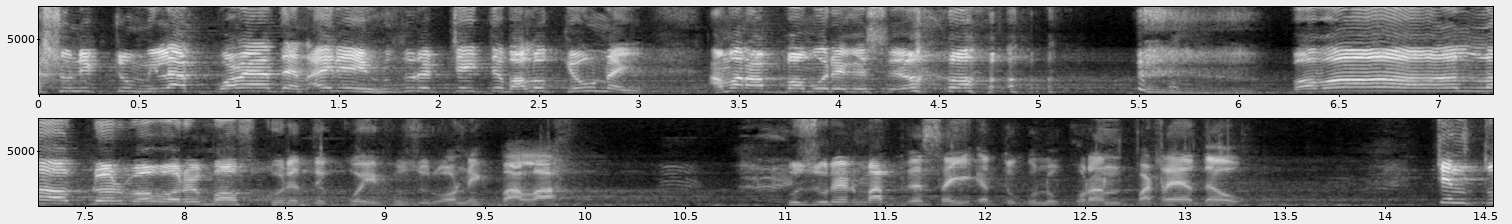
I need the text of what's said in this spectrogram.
আসুন একটু মিলাদ পড়ায় দেন। আরে এই হুজুরের চাইতে ভালো কেউ নাই। আমার আব্বা মরে গেছে। বাবা, আল্লাহ আপনার বাবারে মাফ করে দে। কই, হুজুর, অনেক বালা। হুজুরের মাদ্রাসায় এতগুলো কোরআন পাঠাইয়া দাও। কিন্তু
